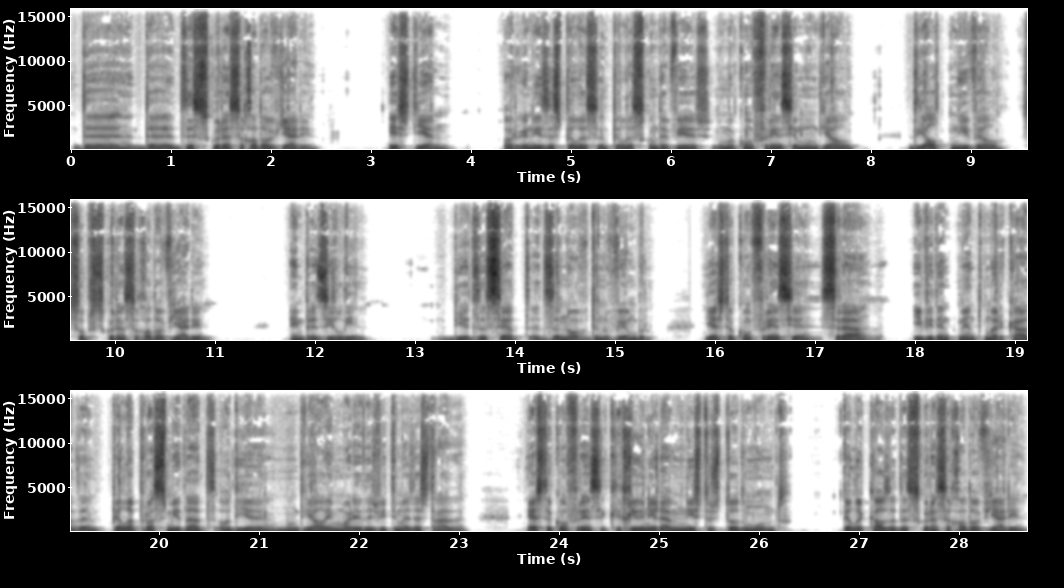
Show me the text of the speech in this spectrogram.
da, da, da segurança rodoviária. Este ano organiza-se pela, pela segunda vez uma conferência mundial de alto nível sobre segurança rodoviária em Brasília, dia 17 a 19 de novembro, e esta conferência será evidentemente marcada pela proximidade ao Dia Mundial em Memória das Vítimas da Estrada. Esta conferência, que reunirá ministros de todo o mundo pela causa da segurança rodoviária,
